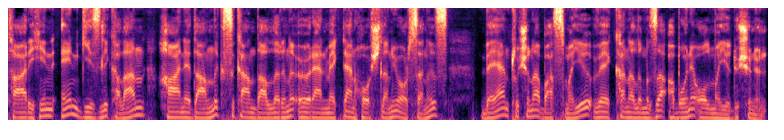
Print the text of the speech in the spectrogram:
tarihin en gizli kalan hanedanlık skandallarını öğrenmekten hoşlanıyorsanız beğen tuşuna basmayı ve kanalımıza abone olmayı düşünün.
